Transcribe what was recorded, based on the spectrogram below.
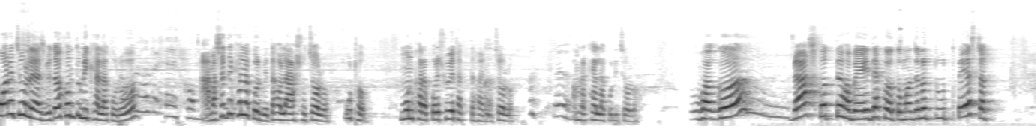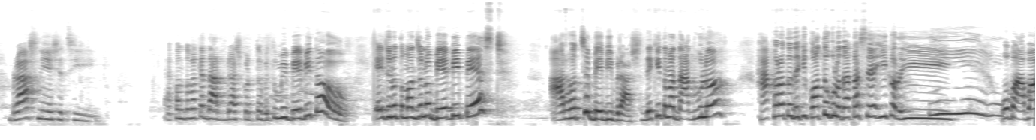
পরে চলে আসবে তখন তুমি খেলা করো। আমার সাথে খেলা করবে? তাহলে আসো চলো উঠো। মন খারাপ করে শুয়ে থাকতে হয় না চলো। আমরা খেলা করি চলো। সৌভাগ্য ব্রাশ করতে হবে। এই দেখো তোমার জন্য টুথপেস্ট আর ব্রাশ নিয়ে এসেছি। এখন তোমাকে দাঁত ব্রাশ করতে হবে। তুমি বেবি তো? এই জন্য তোমার জন্য বেবি পেস্ট আর হচ্ছে বেবি ব্রাশ দেখি তোমার দাঁতগুলো। হা করো তো দেখি কতগুলো দাঁত আছে। ই করো ই। ও বাবা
